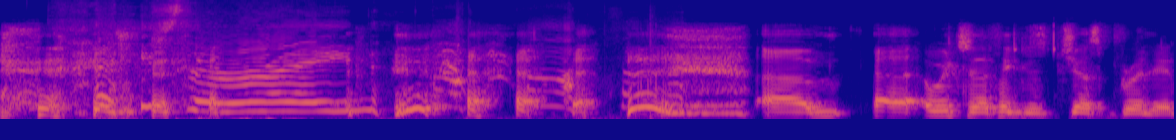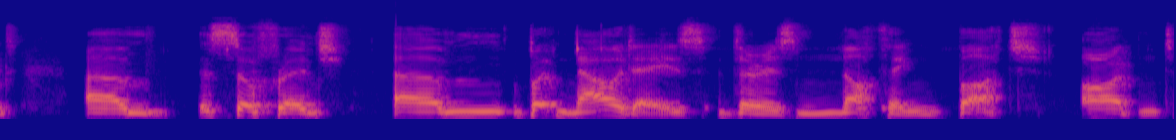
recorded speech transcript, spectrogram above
taste the rain. um, uh, which I think is just brilliant. Um, it's so French. Um, but nowadays, there is nothing but ardent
